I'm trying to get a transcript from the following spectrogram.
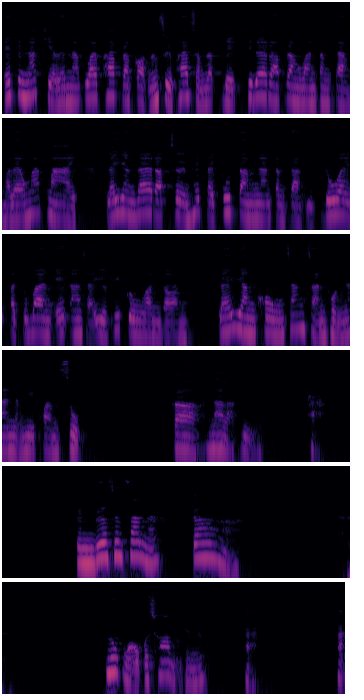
เอ็ดเป็นนักเขียนและนักวาดภาพประกอบหนังสือภาพสำหรับเด็กที่ได้รับรางวัลต่างๆ มาแล้วมากมาย และยังได้รับเชิญให้ไปพูดตามงานต่างๆ อีกด้วย ปัจจุบันเอ็ดอาศัยอยู่ที่กรุงลอนดอน และยังคงสร้างสรรค์ผลงานอย่างมีความสุข ก็น่ารักดีค่ะ เป็นเรื่องสั้นๆนะ ก็ ลูกหมอก็ชอบเหมือนกันนะ ค่ะ ค่ะ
